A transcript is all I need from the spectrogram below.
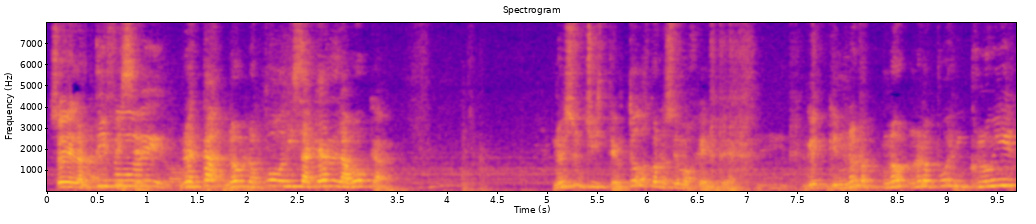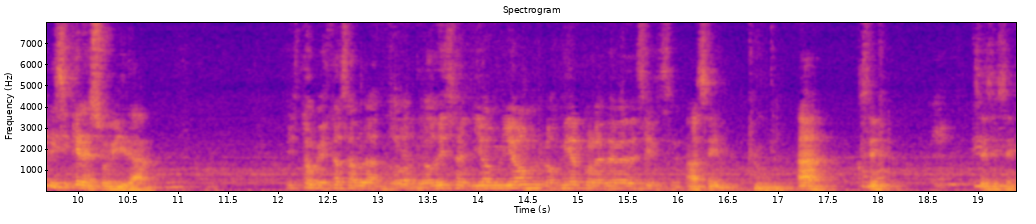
Soy el artífice. No está. No lo puedo ni sacar de la boca. No es un chiste. Todos conocemos gente que, que no, lo, no, no lo pueden incluir ni siquiera en su vida. Esto que estás hablando, lo dice el Yom Yom, los miércoles debe decirse. Ah, sí. Ah, sí. Sí, sí, sí.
